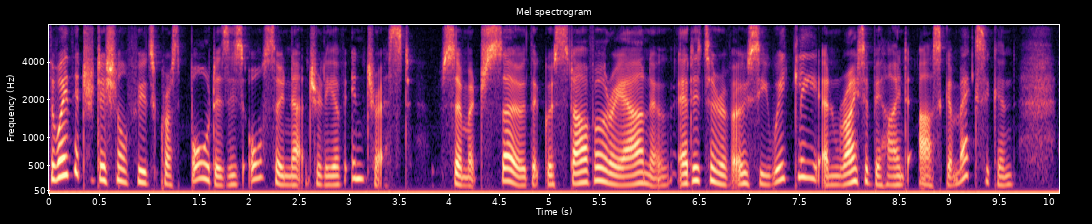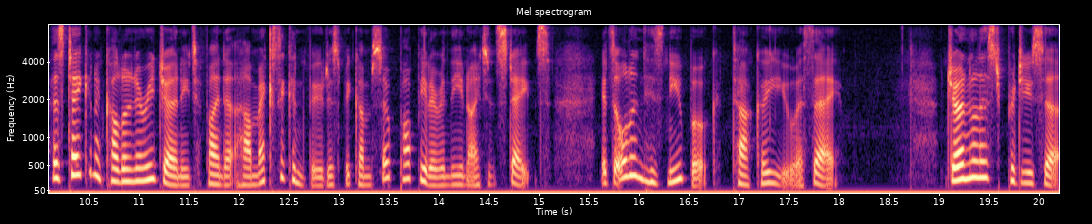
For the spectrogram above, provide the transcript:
The way that traditional foods cross borders is also naturally of interest, so much so that Gustavo Arellano, editor of OC Weekly and writer behind Ask a Mexican, has taken a culinary journey to find out how Mexican food has become so popular in the United States. It's all in his new book, Taco USA. Journalist, producer,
